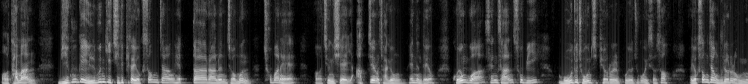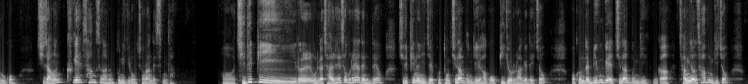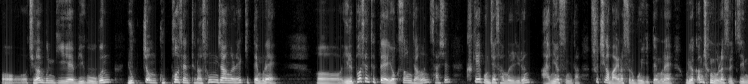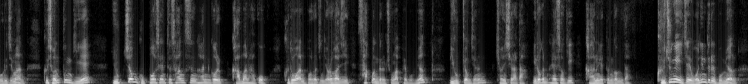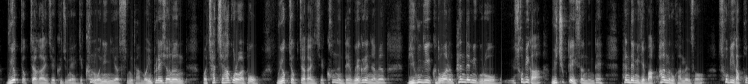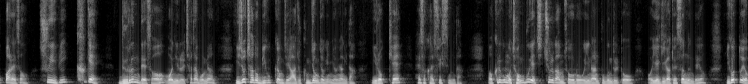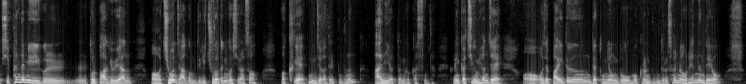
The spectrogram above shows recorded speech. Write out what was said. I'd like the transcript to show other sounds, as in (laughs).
어, 다만 미국의 1분기 GDP가 역성장했다라는 점은 초반에 어, 증시에 악재로 작용했는데요. 고용과 생산, 소비 모두 좋은 지표를 보여주고 있어서 역성장 우려를 억누르고 시장은 크게 상승하는 분위기로 전환됐습니다. 어, GDP를 우리가 잘 해석을 해야 되는데요. GDP는 이제 보통 지난 분기하고 비교를 하게 되죠. 어, 그런데 미국의 지난 분기, 그러니까 작년 4분기죠. 어, 지난 분기에 미국은 6.9%나 성장을 했기 때문에 어, 1%대 역성장은 사실 크게 문제 삼을 일은 아니었습니다. 수치가 마이너스로 보이기 때문에 우리가 깜짝 놀랐을지 모르지만 그 전 분기에 6.9% 상승한 걸 감안하고 그동안 벌어진 여러 가지 사건들을 종합해 보면 미국 경제는 견실하다. 이런 해석이 가능했던 겁니다. 그 중에 이제 원인들을 보면 무역 적자가 이제 그 중에 이제 큰 원인이었습니다. 뭐 인플레이션은 뭐 차치하고라도 무역 적자가 이제 컸는데 왜 그랬냐면 미국이 그동안은 팬데믹으로 소비가 위축돼 있었는데 팬데믹의 막판으로 가면서 소비가 폭발해서 수입이 크게 늘은 데서 원인을 찾아보면 이조차도 미국 경제에 아주 긍정적인 영향이다. 이렇게 해석할 수 있습니다. 어, 그리고 뭐 정부의 지출 감소로 인한 부분들도 어, 얘기가 됐었는데요. 이것도 역시 팬데믹을 돌파하기 위한 어, 지원 자금들이 줄어든 것이라서 어, 크게 문제가 될 부분은 아니었던 것 같습니다. 그러니까 지금 현재 어, 어제 바이든 대통령도 뭐 그런 부분들을 설명을 했는데요.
